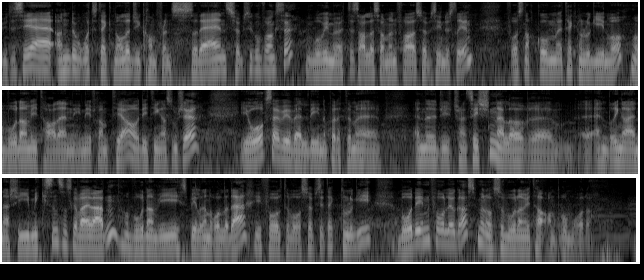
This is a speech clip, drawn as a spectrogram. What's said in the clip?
UTC er Underwater Technology Conference, så det er en subsea-konferanse hvor vi møtes alle sammen fra subsea-industrien for å snakke om teknologien vår og hvordan vi tar den inn i fremtida og de tingene som skjer. I år så er vi veldig inne på dette med energy transition, eller uh, endring av energimiksen som skal være i verden, og hvordan vi spiller en rolle der i forhold til vår subsea-teknologi, både innenfor olje og gass, men også hvordan vi tar andre områder.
